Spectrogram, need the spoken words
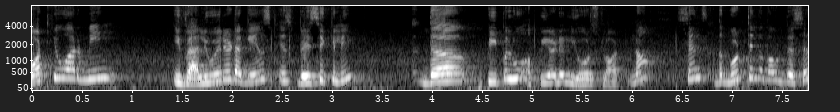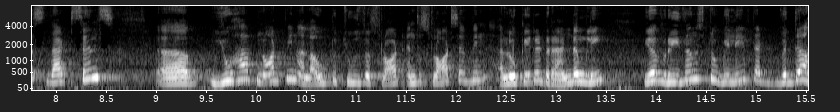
what you are being evaluated against is basically the people who appeared in your slot now since the good thing about this is that since uh, you have not been allowed to choose the slot and the slots have been allocated randomly you have reasons to believe that with the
